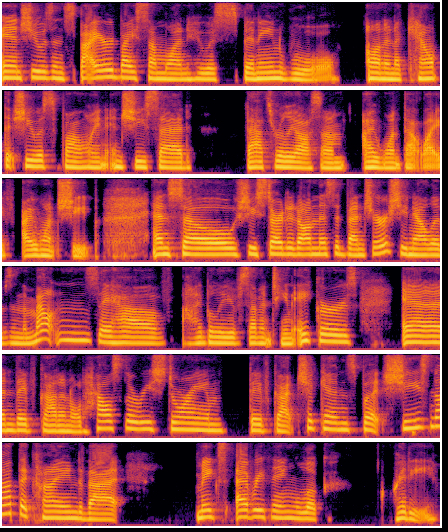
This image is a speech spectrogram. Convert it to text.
and she was inspired by someone who was spinning wool on an account that she was following and she said, that's really awesome. I want that life. I want sheep. And so she started on this adventure. She now lives in the mountains. They have, I believe, 17 acres and they've got an old house they're restoring. They've got chickens, but she's not the kind that makes everything look pretty.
